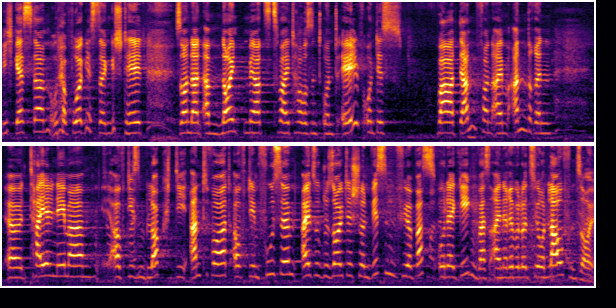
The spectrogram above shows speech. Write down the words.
nicht gestern oder vorgestern gestellt, sondern am 9. März 2011 und es war dann von einem anderen Teilnehmer auf diesem Blog die Antwort auf dem Fuße, also du solltest schon wissen, für was oder gegen was eine Revolution laufen soll.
